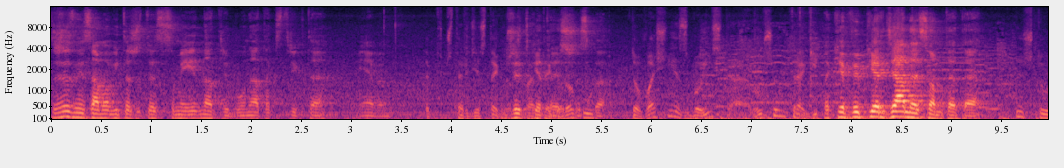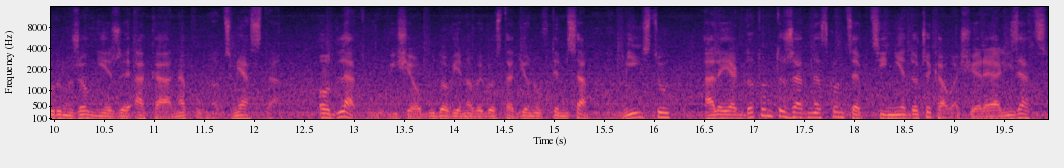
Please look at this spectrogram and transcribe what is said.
Też jest niesamowite, że to jest w sumie jedna trybuna, tak stricte. Nie wiem. 1944 Brzydkie roku wszystko. to właśnie z boiska ruszył tragiczny Takie wypierdziane są te te. szturm żołnierzy AK na północ miasta. Od lat mówi się o budowie nowego stadionu w tym samym miejscu, ale jak dotąd żadna z koncepcji nie doczekała się realizacji.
